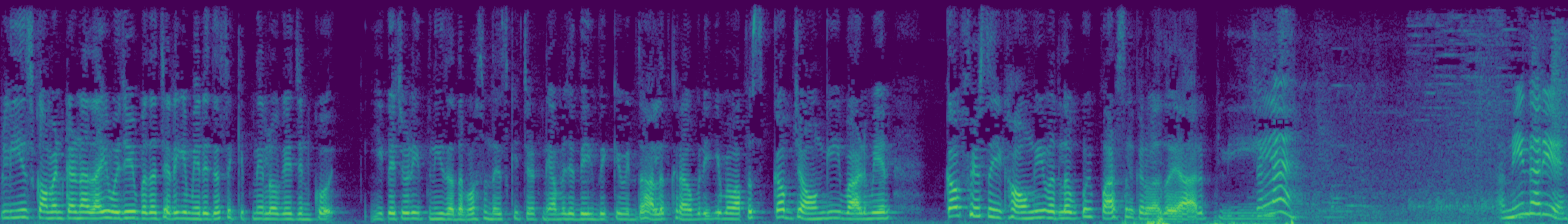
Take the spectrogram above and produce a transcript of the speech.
प्लीज़ कॉमेंट करना ताकि मुझे भी पता चले कि मेरे जैसे कितने लोग हैं जिनको ये कचौड़ी इतनी ज़्यादा पसंद है, इसकी चटनी अब मुझे देख देख के मेरी तो हालत खराब हो रही कि मैं वापस कब जाऊँगी बाड़मेर, कब फिर से ही खाऊँगी मतलब कोई पार्सल करवा दो यार प्लीज़ चलना है अब नींद आ रही है?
